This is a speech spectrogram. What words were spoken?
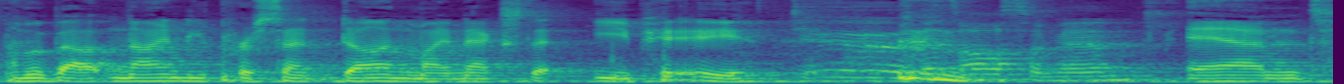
I'm about 90 percent done my next EP, Dude, that's awesome, man. and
